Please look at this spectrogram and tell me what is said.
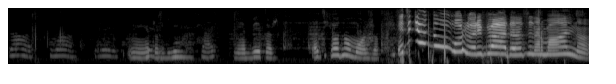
Раз, два, три, Ні, я теж дві. п'ять. Ні, дві теж. Я тільки одну можу. Я тільки одну можу, ребята, ну це нормально.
